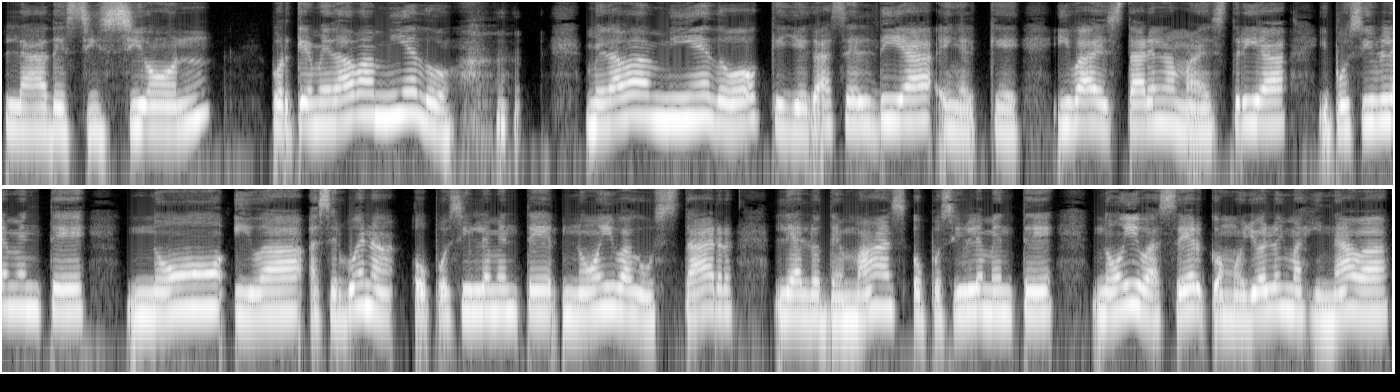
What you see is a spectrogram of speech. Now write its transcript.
la decisión porque me daba miedo. me daba miedo que llegase el día en el que iba a estar en la maestría y posiblemente no iba a ser buena o posiblemente no iba a gustarle a los demás o posiblemente no iba a ser como yo lo imaginaba.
